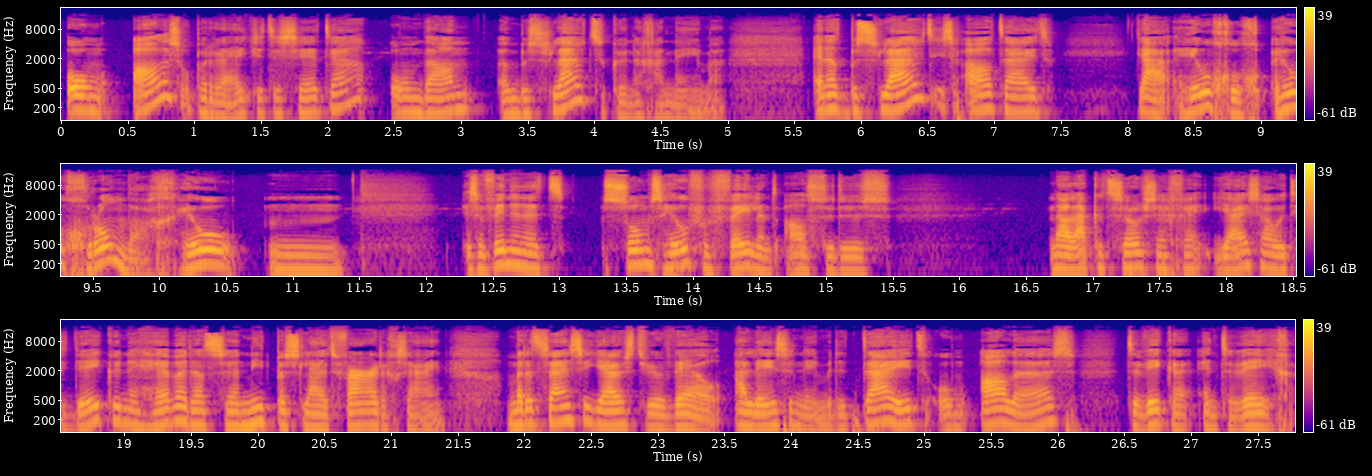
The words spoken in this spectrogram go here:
om alles op een rijtje te zetten, om dan een besluit te kunnen gaan nemen. En dat besluit is altijd ja, heel, heel grondig, heel... Mm, ze vinden het soms heel vervelend als ze dus. Nou, laat ik het zo zeggen. Jij zou het idee kunnen hebben dat ze niet besluitvaardig zijn. Maar dat zijn ze juist weer wel. Alleen ze nemen de tijd om alles te wikken en te wegen.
